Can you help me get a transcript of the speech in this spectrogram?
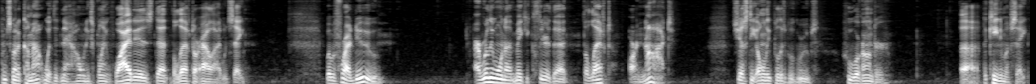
I'm just going to come out with it now and explain why it is that the left are allied with Satan. But before I do, I really want to make it clear that the left are not just the only political groups who are under uh, the kingdom of Satan.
